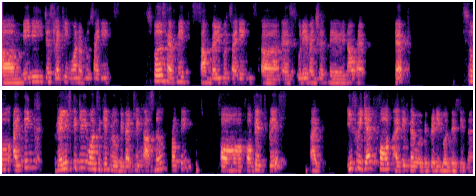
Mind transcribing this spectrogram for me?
Um, maybe just lacking one or two signings. Spurs have made some very good signings. Uh, as Uday mentioned, they now have depth. So I think realistically, once again, we'll be battling Arsenal probably for for fifth place. I, if we get fourth, I think that will be pretty good this season.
